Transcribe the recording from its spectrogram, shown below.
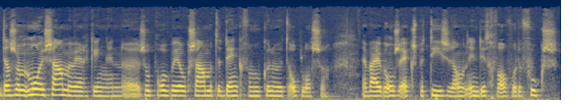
Dat is een mooie samenwerking. En uh, zo proberen we ook samen te denken van hoe kunnen we het oplossen. En wij hebben onze expertise dan in dit geval voor de Fuchs.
